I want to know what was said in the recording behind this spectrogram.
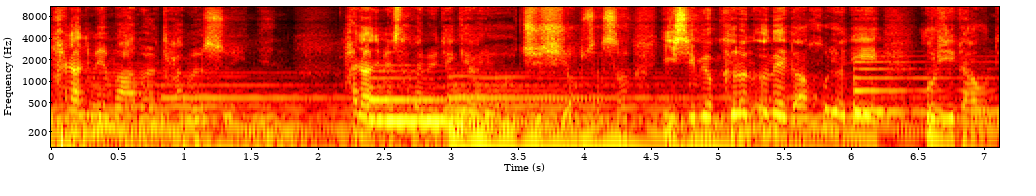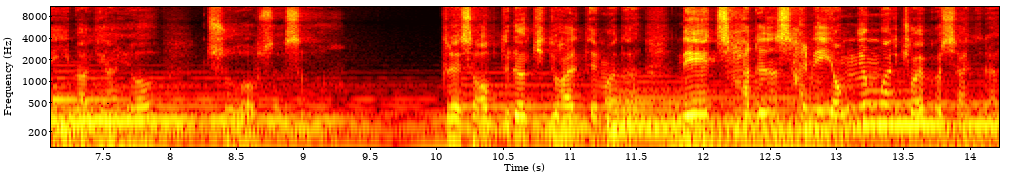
하나님의 마음을 담을 수 있는 하나님의 사람이 되게 하여 주시옵소서. 이 새벽 그런 은혜가 호련히 우리 가운데 임하게 하여 주옵소서 그래서 엎드려 기도할 때마다 내 작은 삶의 영역만 기도할 것이 아니라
